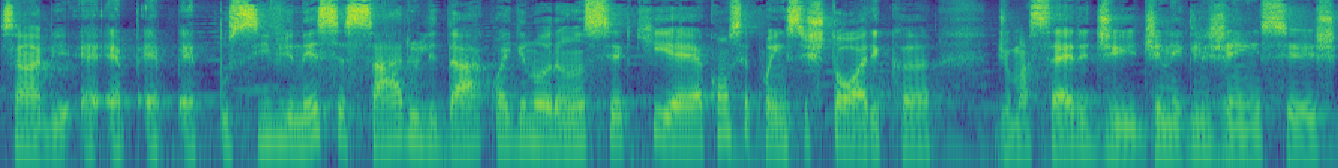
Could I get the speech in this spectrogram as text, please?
Sabe, é, é, é, é possível e necessário lidar com a ignorância que é consequência histórica de uma série de, de negligências.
